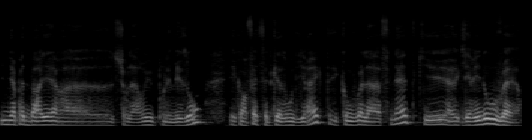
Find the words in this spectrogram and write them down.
il n'y a pas de barrière euh, sur la rue pour les maisons et qu'en fait c'est le gazon direct et qu'on voit la fenêtre qui est avec les rideaux ouverts.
